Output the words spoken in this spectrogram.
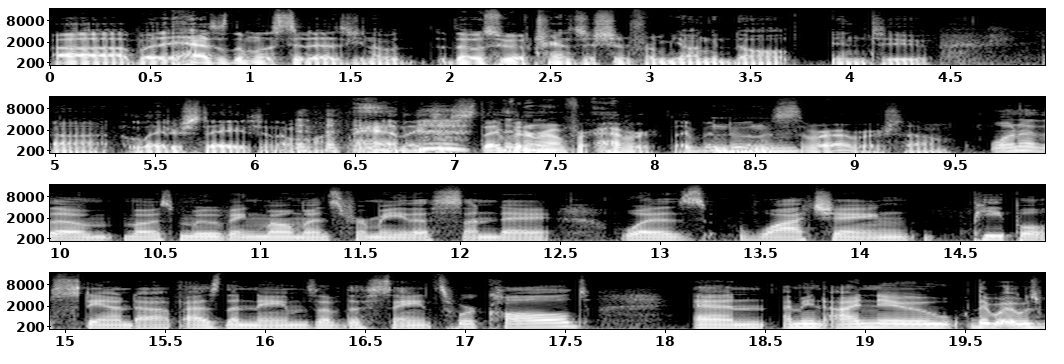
Uh, but it has them listed as you know those who have transitioned from young adult into uh, a later stage, and I'm like, man, they just they've been around forever. They've been doing this forever. So One of the most moving moments for me this Sunday was watching people stand up as the names of the saints were called. And I mean, I knew there was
